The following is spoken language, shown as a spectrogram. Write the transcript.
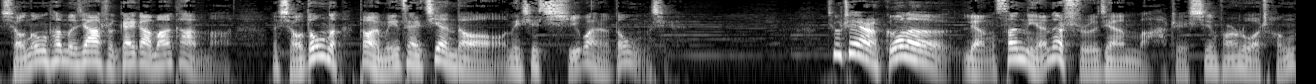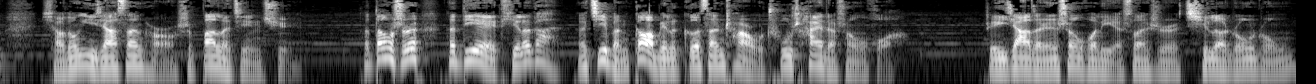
小东他们家是该干嘛干嘛。小东呢，倒也没再见到那些奇怪的东西。就这样，隔了两三年的时间吧，这新房落成，小东一家三口是搬了进去。他当时他爹也提了干，那基本告别了隔三差五出差的生活。这一家子人生活的也算是其乐融融，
